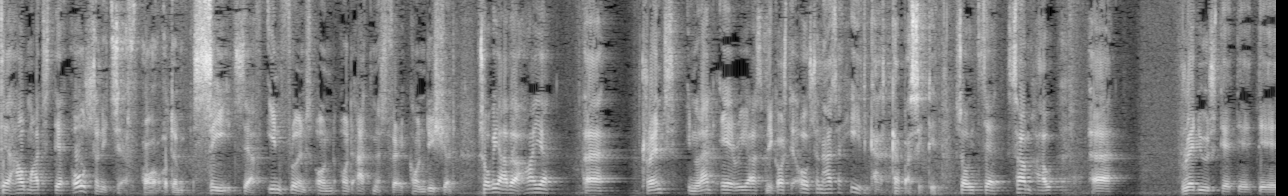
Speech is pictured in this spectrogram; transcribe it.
the, how much the ocean itself or, or, the sea itself influence on, on the atmospheric condition. So we have a higher uh, trends in land areas because the ocean has a heat ca- capacity. So it's uh, somehow uh, reduce the, the, the,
